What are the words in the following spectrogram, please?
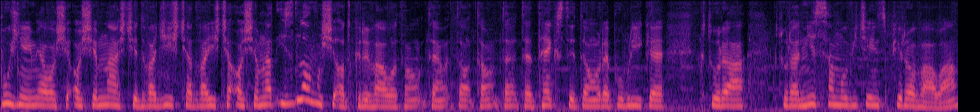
Później miało się 18, 20, 28 lat i znowu się odkrywało tą, tę- tą- tą- te, te teksty, tę republikę, która, która niesamowicie inspirowała.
